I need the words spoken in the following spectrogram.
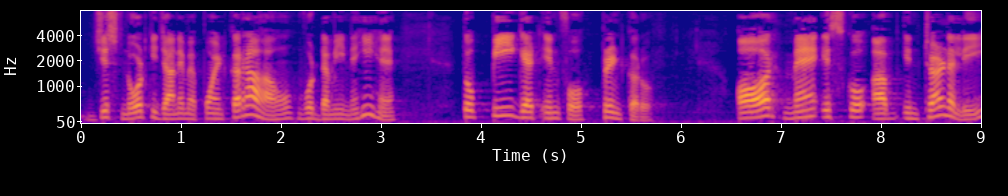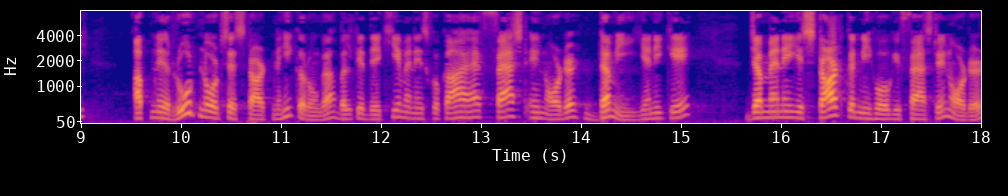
جس نوٹ کی جانے میں پوائنٹ کر رہا ہوں، وہ ڈمی نہیں ہے، تو پی گیٹ انفو پرنٹ کرو۔ اور میں اس کو اب انٹرنلی اپنے روٹ نوٹ سے اسٹارٹ نہیں کروں گا، بلکہ دیکھیے میں نے اس کو کہا ہے فاسٹ ان آرڈر ڈمی یعنی کہ جب میں نے یہ اسٹارٹ کرنی ہوگی فاسٹ ان آرڈر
